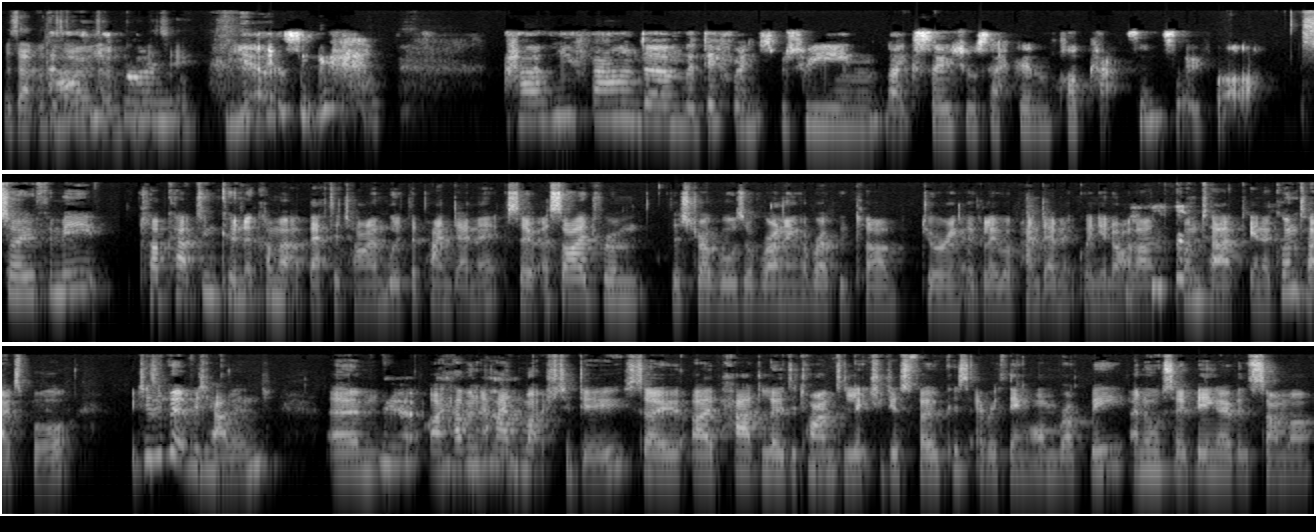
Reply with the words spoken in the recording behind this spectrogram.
Was that because How I was on committee? Yeah. Have you found um, the difference between like social second club captain so far? So for me, club captain couldn't have come at a better time with the pandemic. So aside from the struggles of running a rugby club during a global pandemic when you're not allowed to contact in a contact sport, which is a bit of a challenge, um, Yeah. I haven't had much to do. So I've had loads of time to literally just focus everything on rugby and also being over the summer,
